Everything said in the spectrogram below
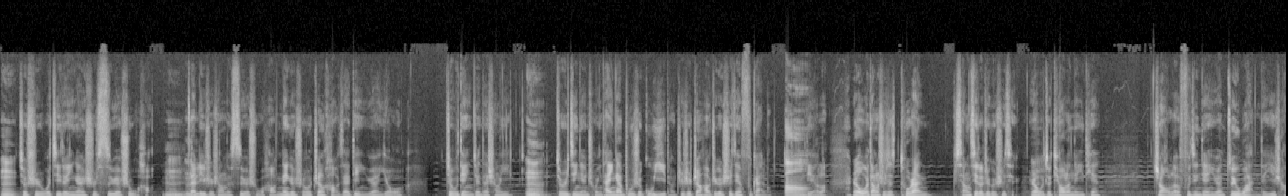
嗯，就是我记得应该是四月十五号。嗯，在历史上的四月十五号，那个时候正好在电影院有。这部电影正在上映，嗯，就是今年重映，他应该不是故意的，只是正好这个时间覆盖了，重叠了。然后我当时是突然想起了这个事情，然后我就挑了那一天，找了附近电影院最晚的一场，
